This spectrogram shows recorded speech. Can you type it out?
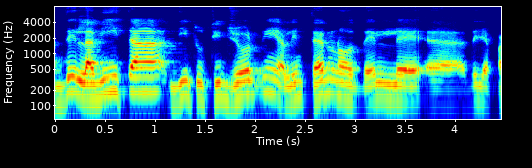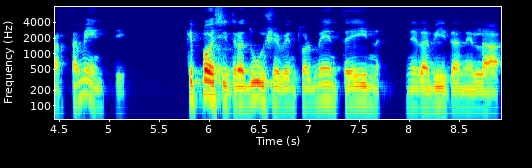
della vita di tutti i giorni all'interno delle, degli appartamenti che poi si traduce eventualmente in, nella vita nella,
